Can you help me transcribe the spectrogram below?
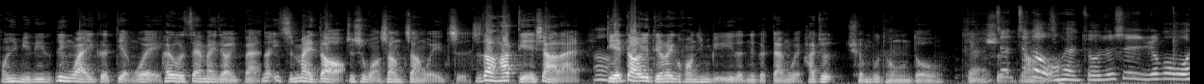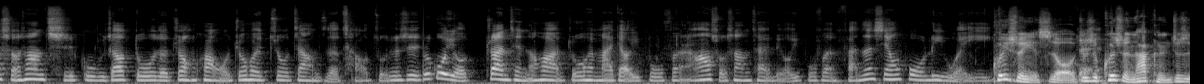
黄金比例另外一个点位，它又再卖掉一半，那一直卖到就是往上涨为止，直到它跌下来，跌到又跌到一个黄金比例的那个单位，它就全部通通都。对，这这个我会做，就是如果我手上持股比较多的状况，我就会做这样子的操作。就是如果有赚钱的话，就会卖掉一部分，然后手上再留一部分，反正先获利为宜。亏损也是哦，就是亏损它可能就是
